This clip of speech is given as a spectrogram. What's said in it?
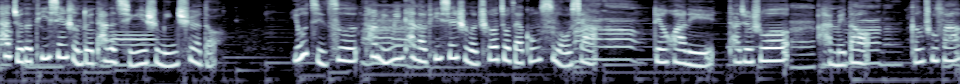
他觉得 T 先生对他的情谊是明确的，有几次他明明看到 T 先生的车就在公司楼下，电话里他却说还没到，刚出发。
